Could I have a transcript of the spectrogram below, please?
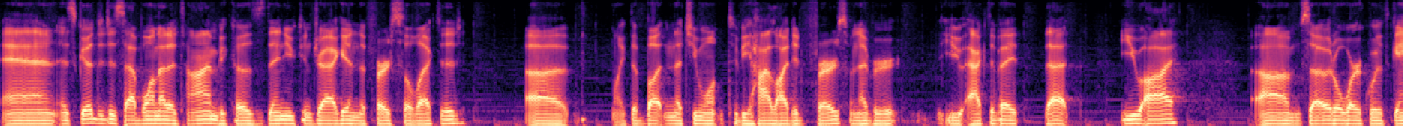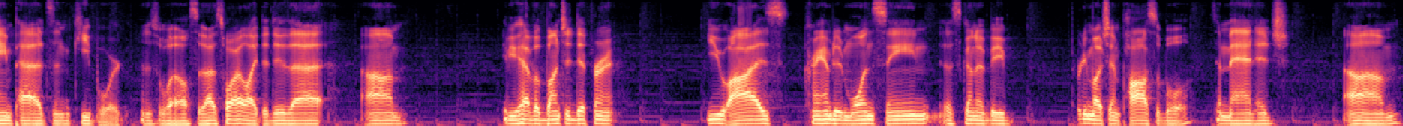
And it's good to just have one at a time because then you can drag in the first selected uh, like the button that you want to be highlighted first whenever you activate that UI. Um, so it'll work with gamepads and keyboard as well. So that's why I like to do that. Um, if you have a bunch of different UIs crammed in one scene, it's going to be pretty much impossible to manage, um,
